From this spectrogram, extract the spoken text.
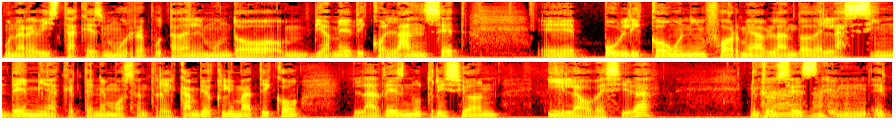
una revista que es muy reputada en el mundo biomédico, Lancet, eh, publicó un informe hablando de la sindemia que tenemos entre el cambio climático, la desnutrición y la obesidad. Entonces, ah, e,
